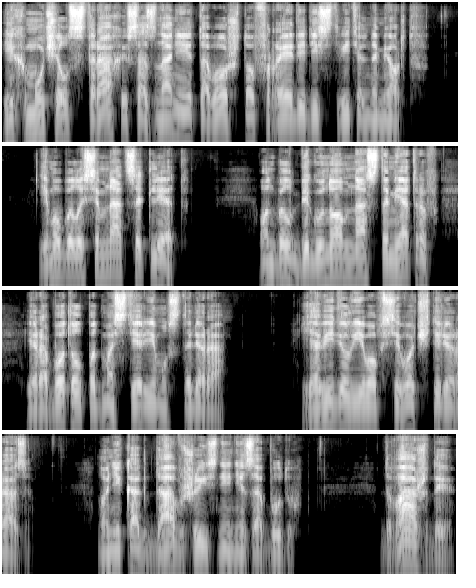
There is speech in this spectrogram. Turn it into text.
Их мучил страх и сознание того, что Фредди действительно мертв. Ему было семнадцать лет. Он был бегуном на сто метров и работал под мастерьем у столяра. Я видел его всего четыре раза, но никогда в жизни не забуду. Дважды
